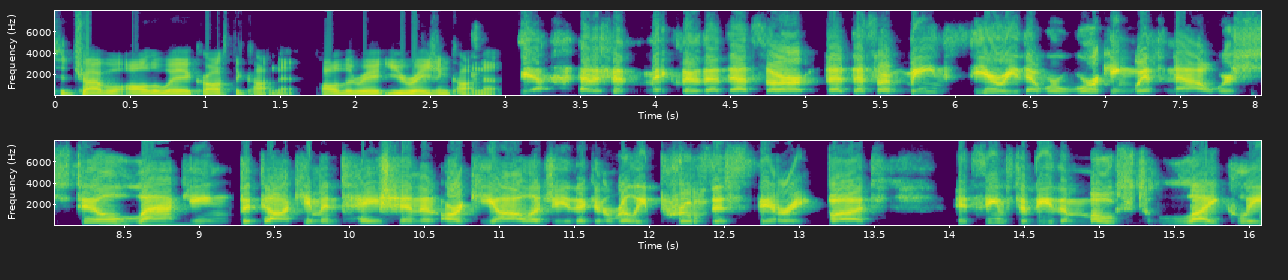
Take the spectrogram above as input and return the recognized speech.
to travel all the way across the continent, all the Eurasian continent. Yeah, and I should make clear that that's our that, that's our main theory that we're working with now. We're still lacking the documentation and archaeology that can really prove this theory, but it seems to be the most likely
